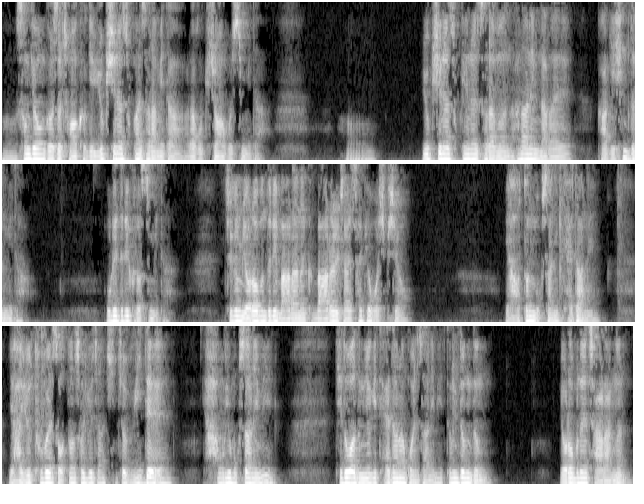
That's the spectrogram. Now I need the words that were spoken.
어, 성경은 그것을 정확하게 육신에 속한 사람이다 라고 규정하고 있습니다. 어, 육신에 속해 있는 사람은 하나님 나라에 가기 힘듭니다. 우리들이 그렇습니다. 지금 여러분들이 말하는 그 말을 잘 살펴보십시오. 야, 어떤 목사님 대단해. 야, 유튜브에서 어떤 설교자 진짜 위대해. 야, 우리 목사님이 기도와 능력이 대단한 권사님이 등등등. 여러분의 자랑은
